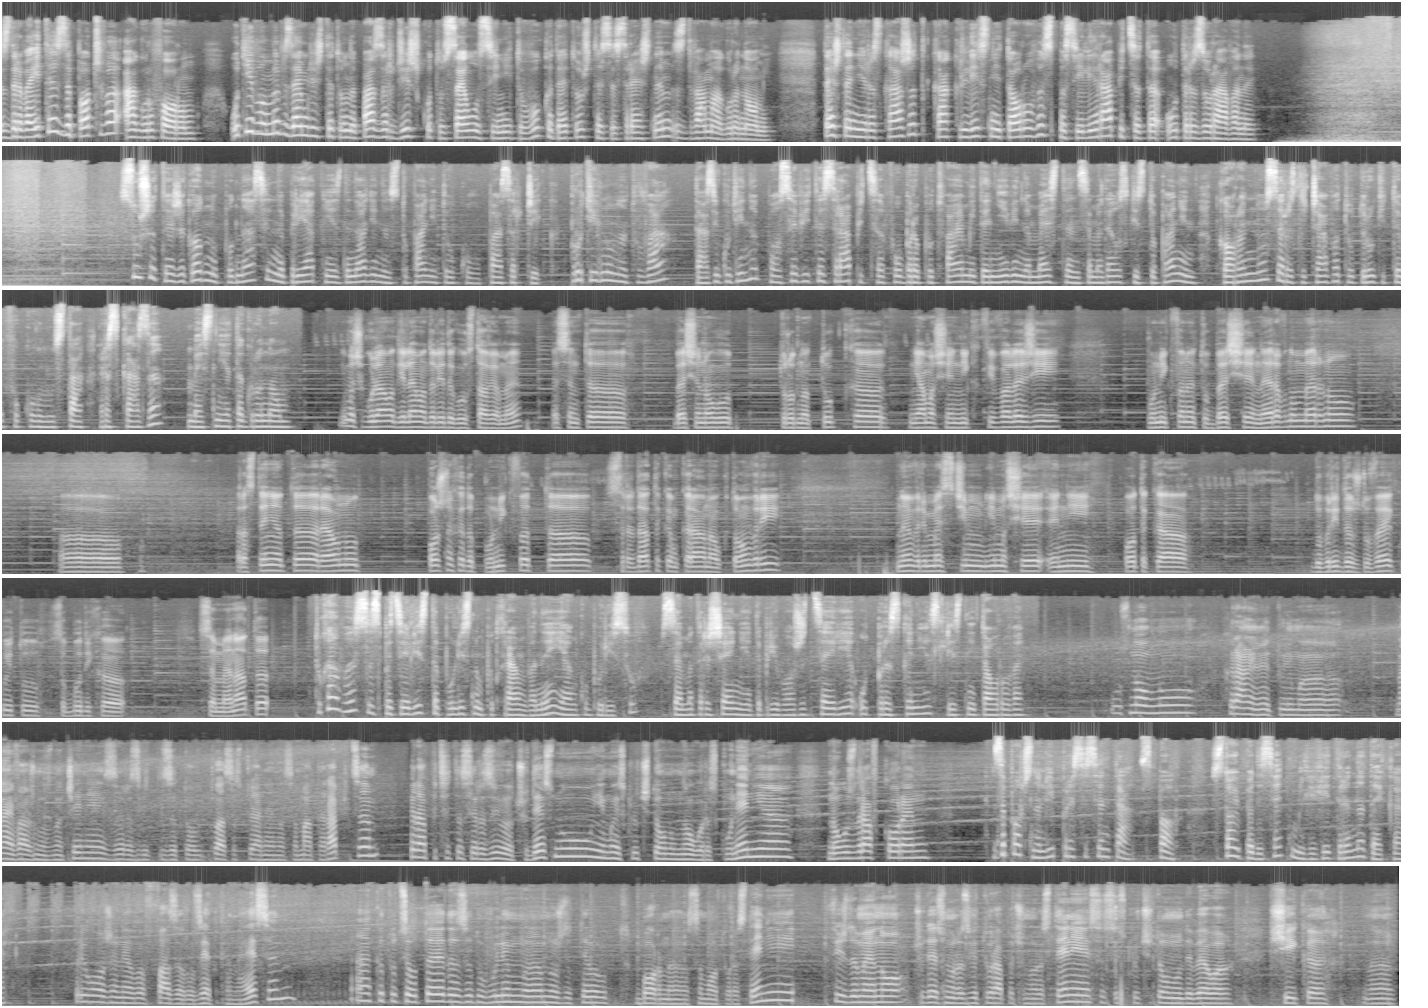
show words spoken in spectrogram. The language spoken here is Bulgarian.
Здравейте, започва Агрофорум. Отиваме в землището на Пазарджишкото село Синитово, където ще се срещнем с двама агрономи. Те ще ни разкажат как лисни торове спасили рапицата от разораване. Сушата ежегодно поднася неприятни изненади на стопаните около Пазарджик. Противно на това, тази година посевите с рапица в обработваемите ниви на местен земеделски стопанин коренно се различават от другите в околността, разказа местният агроном. Имаше голяма дилема дали да го оставяме. Есента беше много трудна тук, нямаше никакви валежи, поникването беше неравномерно. Растенията реално почнаха да поникват средата към края на октомври ноември месец имаше едни по-така добри дъждове, които събудиха семената. Тогава със специалиста по лисно подхранване Янко Борисов вземат решение да приложат серия от пръскания с листни торове. Основно храненето има най-важно значение за, разви... за това състояние на самата рапица. Рапицата се развива чудесно, има изключително много разклонения, много здрав корен, започнали през есента. Спор 150 мл на декар. Приложен е в фаза розетка на есен, като целта е да задоволим нуждите от бор на самото растение. Виждаме едно чудесно развито рапечно растение с изключително дебела шийка на,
